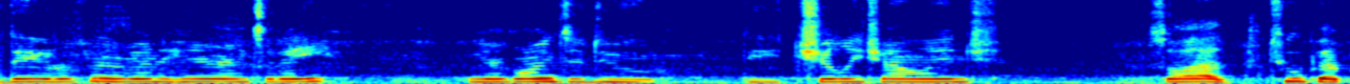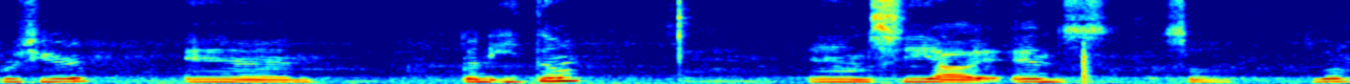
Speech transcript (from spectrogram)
David Ruffin here, and today we are going to do the chili challenge. So I have two peppers here, and I'm gonna eat them and see how it ends. So, go.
